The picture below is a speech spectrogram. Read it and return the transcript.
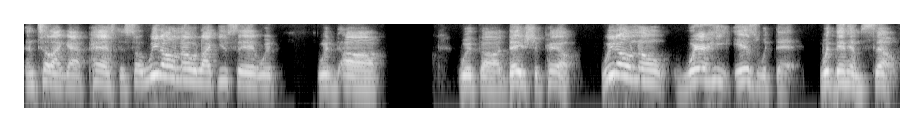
until I got past it. So we don't know, like you said, with with uh with uh Dave Chappelle, we don't know where he is with that within himself.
